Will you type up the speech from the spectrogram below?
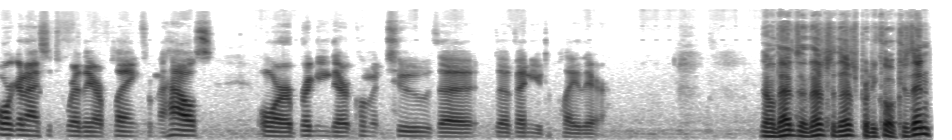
organize it to where they are playing from the house or bringing their equipment to the the venue to play there. No, that's that's that's pretty cool because then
